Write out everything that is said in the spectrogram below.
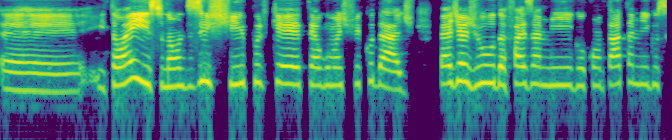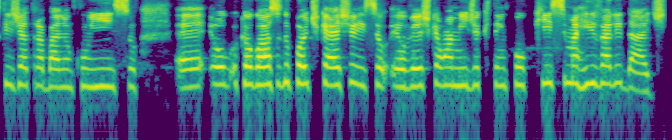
É, então é isso, não desistir porque tem alguma dificuldade. Pede ajuda, faz amigo, contata amigos que já trabalham com isso. É, eu, o que eu gosto do podcast é isso, eu, eu vejo que é uma mídia que tem pouquíssima rivalidade.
